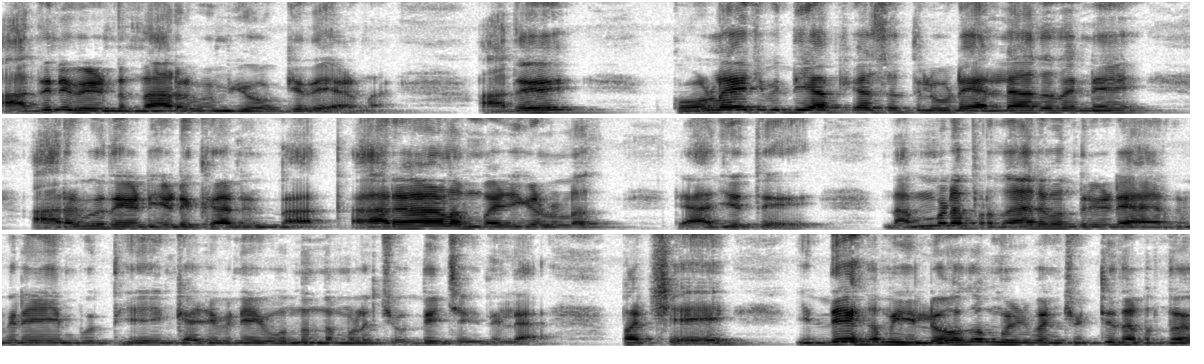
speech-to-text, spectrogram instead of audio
അതിനു വേണ്ടുന്ന അറിവും യോഗ്യതയാണ്. അത് കോളേജ് വിദ്യാഭ്യാസത്തിലൂടെ അല്ലാതെ തന്നെ അറിവ് നേടിയെടുക്കാൻ ധാരാളം വഴികളുള്ള രാജ്യത്ത് നമ്മുടെ പ്രധാനമന്ത്രിയുടെ അറിവിനെയും ബുദ്ധിയെയും കഴിവിനെയും ഒന്നും നമ്മൾ ചോദ്യം ചെയ്യുന്നില്ല. പക്ഷേ ഇദ്ദേഹം ഈ ലോകം മുഴുവൻ ചുറ്റി നടന്ന്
